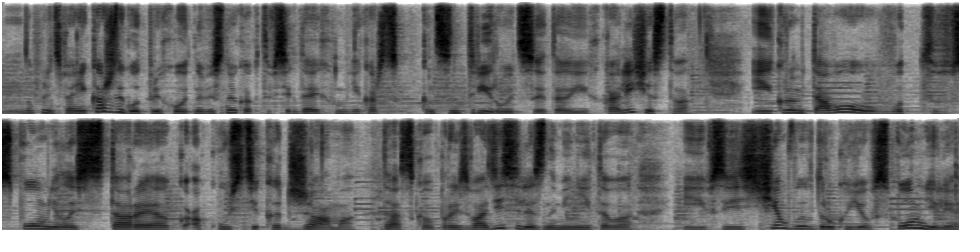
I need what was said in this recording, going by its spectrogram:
ну, в принципе, они каждый год приходят, но весной как-то всегда их, мне кажется, концентрируется это их количество. И, кроме того, вот вспомнилась старая акустика джама датского производителя знаменитого. И в связи с чем вы вдруг ее вспомнили?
